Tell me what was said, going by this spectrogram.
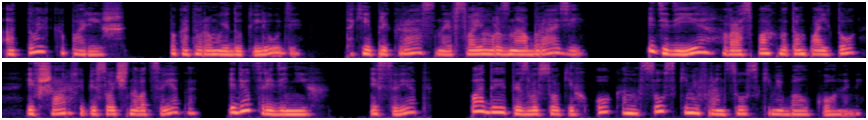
а только Париж, по которому идут люди, такие прекрасные в своем разнообразии, и Дидье в распахнутом пальто и в шарфе песочного цвета идет среди них, и свет падает из высоких окон с узкими французскими балконами.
